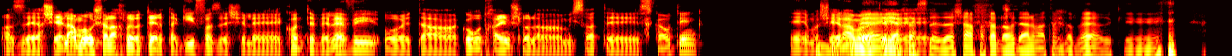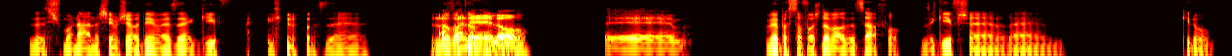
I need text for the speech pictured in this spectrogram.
אז אה, השאלה מה הוא שלח לו יותר, את הגיף הזה של אה, קונטה ולוי, או את הקורות חיים שלו למשרת scouting. אמ, השאלה מה... ביחס לזה שאף אחד לא יודע על מה אתה מדבר, כי זה שמונה אנשים שיודעים איזה גיף, כאילו זה לא בטוח אבל לא. אמ, ובסופו של דבר זה יוצא הפוך, זה גיף של אמ, כאילו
